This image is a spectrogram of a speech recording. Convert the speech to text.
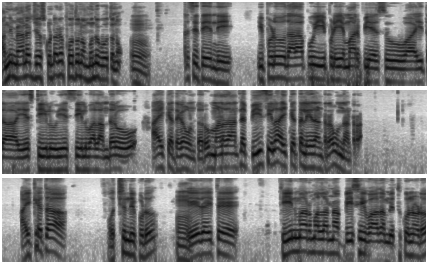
అన్ని మేనేజ్ చేసుకుంటూనే పోతున్నాం ముందుకు పోతున్నాం. పరిస్థితి ఏంది? ఇప్పుడు దాదాపు ఇప్పుడు ఎంఆర్పిఎస్ ఇత ఎస్టీలు ఎస్సీలు వాళ్ళందరూ ఐక్యతగా ఉంటారు. మన దాంట్లో బీసీలో ఐక్యత లేదంటారా ఉందంటారా? ఐక్యత వచ్చింది ఇప్పుడు. ఏదైతే తీన్మార్ మల్లన్న బీసీ వాదం ఎత్తుకున్నాడో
